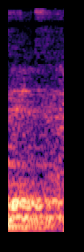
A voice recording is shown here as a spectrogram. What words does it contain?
This.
